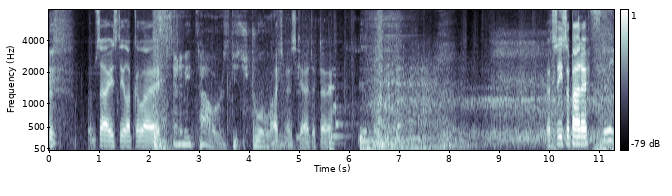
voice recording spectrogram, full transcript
I'm sorry, Steel Up Kalai. Enemy towers destroyed. Watching this gadget there. Let's see, Zapata. Sleep.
